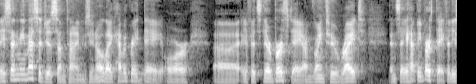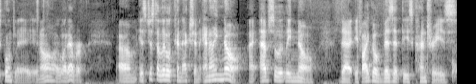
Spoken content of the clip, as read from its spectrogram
they send me messages sometimes. You know, like "Have a great day," or uh, if it's their birthday, I'm going to write and say happy birthday, feliz cumple, you know, whatever. Um, it's just a little connection. And I know, I absolutely know that if I go visit these countries,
